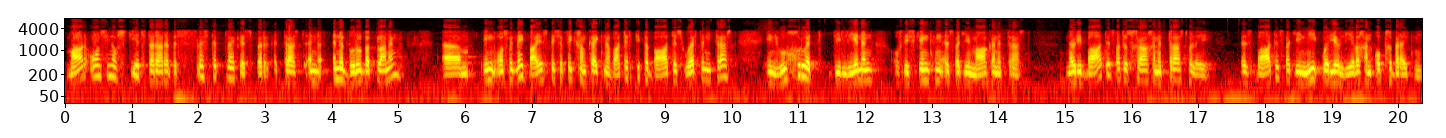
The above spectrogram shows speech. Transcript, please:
Maar ons sien nog steeds dat daar 'n besliste plek is vir 'n trust in in 'n boedelbeplanning. Ehm um, en ons moet net baie spesifiek gaan kyk na watter tipe bates hoort in die trust en hoe groot die lening of die skenking is wat jy maak aan 'n trust. Nou die bates wat ons graag in 'n trust wil hê, is bates wat jy nie oor jou lewe gaan opgebruik nie,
